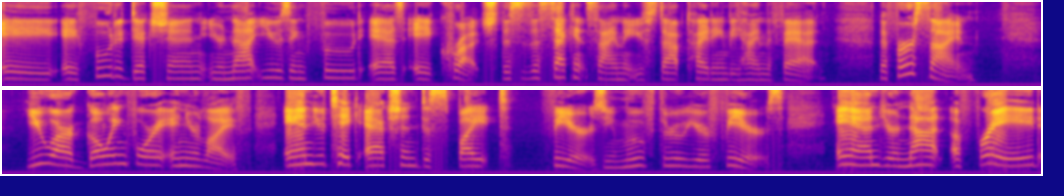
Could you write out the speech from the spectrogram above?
a, a food addiction, you're not using food as a crutch. This is the second sign that you stopped hiding behind the fat. The first sign, you are going for it in your life and you take action despite fears. You move through your fears and you're not afraid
